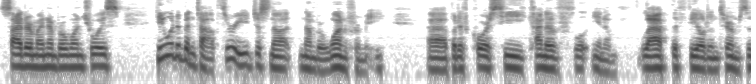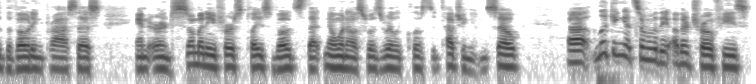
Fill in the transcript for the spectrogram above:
Seider my number one choice. He would have been top three, just not number one for me. Uh, but of course, he kind of you know lapped the field in terms of the voting process and earned so many first place votes that no one else was really close to touching him. So, uh, looking at some of the other trophies,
